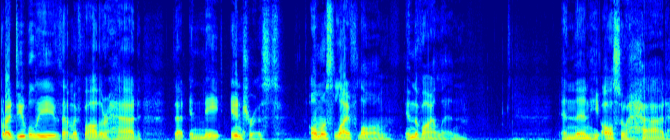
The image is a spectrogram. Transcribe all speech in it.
But I do believe that my father had that innate interest, almost lifelong, in the violin. And then he also had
